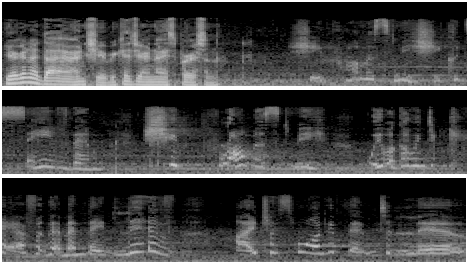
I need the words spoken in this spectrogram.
You're gonna die, aren't you? Because you're a nice person. She promised me she could save them. She promised me we were going to care for them and they'd live. I just wanted them to live.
